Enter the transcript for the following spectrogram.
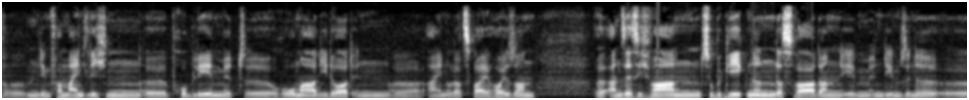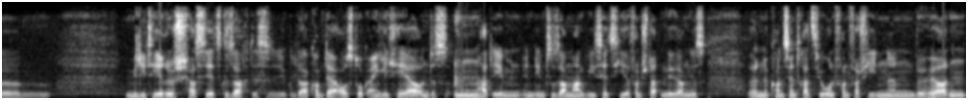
dem vermeintlichen äh, Problem mit äh, Roma, die dort in äh, ein oder zwei Häusern äh, ansässig waren, zu begegnen. Das war dann eben in dem Sinne äh, militärisch, hast du jetzt gesagt, ist, da kommt der Ausdruck eigentlich her und das hat eben in dem Zusammenhang, wie es jetzt hier vonstatten gegangen ist, eine Konzentration von verschiedenen Behörden.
